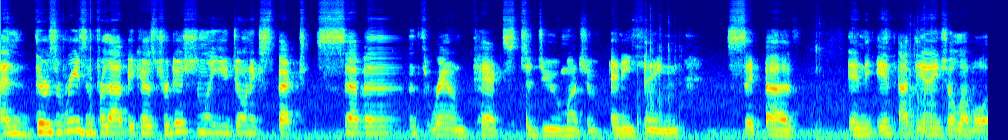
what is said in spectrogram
and there's a reason for that because traditionally you don't expect seventh round picks to do much of anything uh, in, in at the NHL level.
